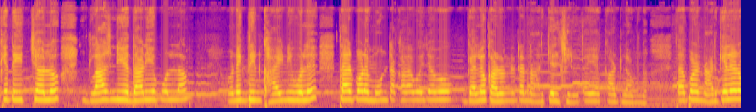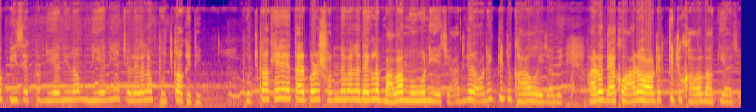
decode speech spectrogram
খেতে ইচ্ছে হলো গ্লাস নিয়ে দাঁড়িয়ে পড়লাম। অনেক দিন খাইনি বলে তারপরে মনটা খারাপ হয়ে যাব গেল কারণ এটা নারকেল ছিল, তাই আর কাটলাম না। তারপরে নারকেলেরও পিস একটু নিয়ে নিলাম, নিয়ে নিয়ে চলে গেলাম ফুচকা খেতে। ফুচকা খেয়ে তারপরে সন্ধ্যেবেলা দেখলাম বাবা মোমো নিয়েছে, আজকের অনেক কিছু খাওয়া হয়ে যাবে। আরও দেখো আরও অনেক কিছু খাওয়া বাকি আছে।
